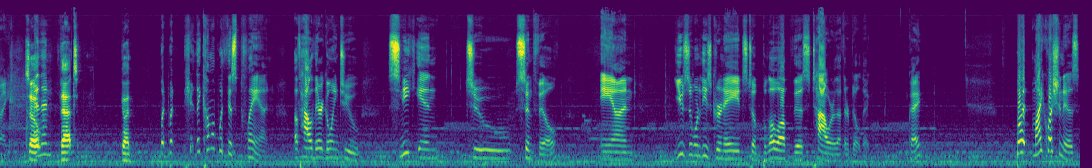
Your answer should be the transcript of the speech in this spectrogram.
Right. So, And then- that. Go ahead. But but here, they come up with this plan of how they're going to sneak in to Synthville and use one of these grenades to blow up this tower that they're building. Okay? But my question is,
